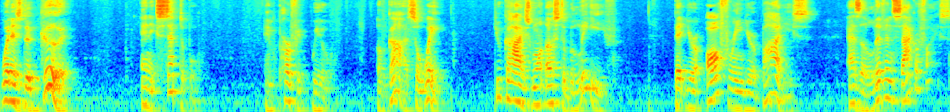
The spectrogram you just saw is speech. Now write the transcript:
what is the good and acceptable and perfect will of God. So, wait, you guys want us to believe that you're offering your bodies as a living sacrifice,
